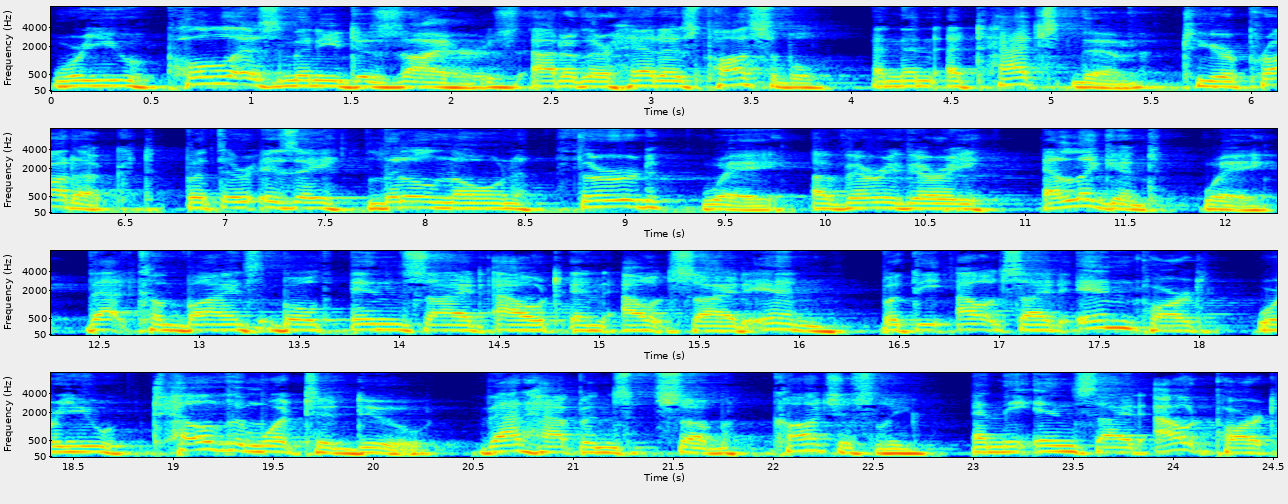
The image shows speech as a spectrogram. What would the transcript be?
where you pull as many desires out of their head as possible and then attach them to your product. But there is a little known third way, a very, very elegant way that combines both inside out and outside in. But the outside in part, where you tell them what to do, that happens subconsciously. And the inside out part,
